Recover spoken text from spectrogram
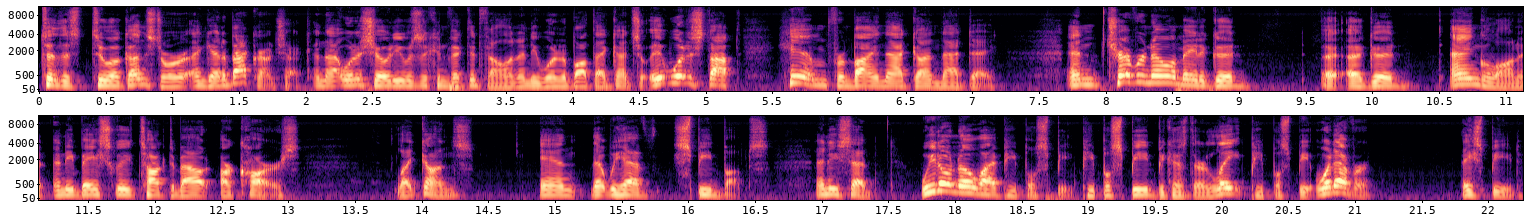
To this to a gun store and get a background check, and that would have showed he was a convicted felon, and he wouldn't have bought that gun. So it would have stopped him from buying that gun that day. And Trevor Noah made a good a, a good angle on it, and he basically talked about our cars, like guns, and that we have speed bumps. And he said, we don't know why people speed. People speed because they're late. People speed whatever, they speed.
